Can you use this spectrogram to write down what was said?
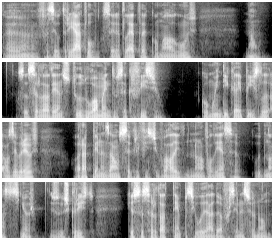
uh, fazer o triatlo? Ser atleta, como há alguns? Não. O sacerdote é, antes de tudo, o homem do sacrifício. Como indica a Epístola aos Hebreus, ora apenas há um sacrifício válido na nova aliança, o de Nosso Senhor, Jesus Cristo, que o sacerdote tem a possibilidade de oferecer em seu nome,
